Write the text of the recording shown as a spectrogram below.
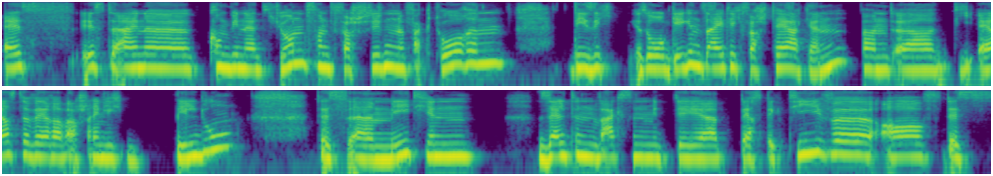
es ist eine Kombination von verschiedenen Faktoren, die sich so gegenseitig verstärken. Und äh, die erste wäre wahrscheinlich Bildung, dass äh, Mädchen selten wachsen mit der Perspektive auf das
